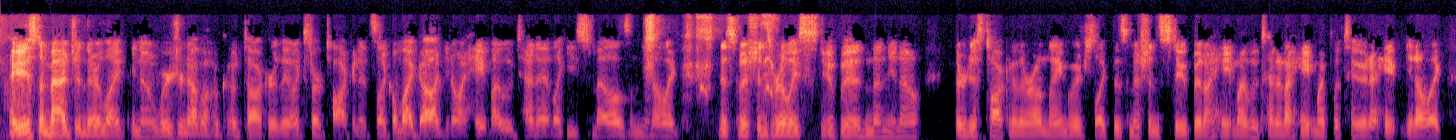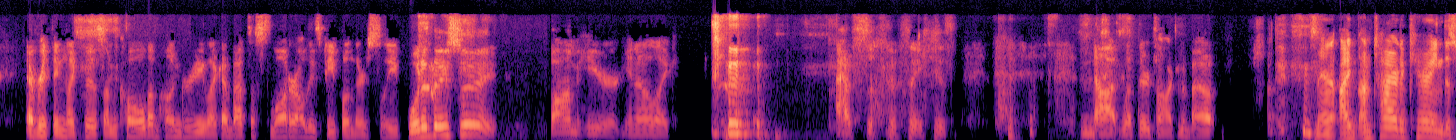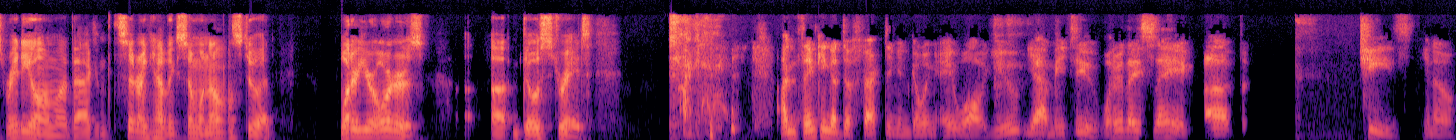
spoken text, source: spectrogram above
I just imagine they're like, you know, where's your Navajo code talker? They like start talking. It's like, oh my god, you know, I hate my lieutenant. Like he smells, and you know, like this mission's really stupid. And then you know, they're just talking in their own language. Like this mission's stupid. I hate my lieutenant. I hate my platoon. I hate, you know, like everything like this. I'm cold. I'm hungry. Like I'm about to slaughter all these people in their sleep. What did they say? Bomb here. You know, like absolutely just not what they're talking about. Man, I, I'm tired of carrying this radio on my back. I'm considering having someone else do it. What are your orders? Uh, go straight. I'm thinking of defecting and going AWOL. You? Yeah, me too. What are they saying? Uh, cheese. You know,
